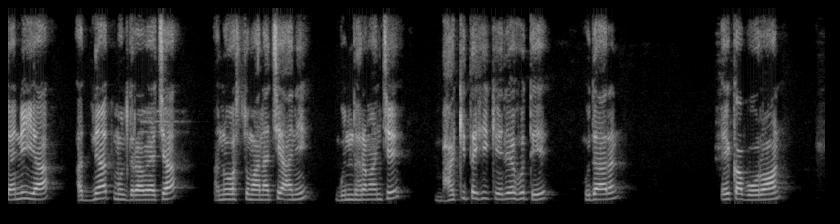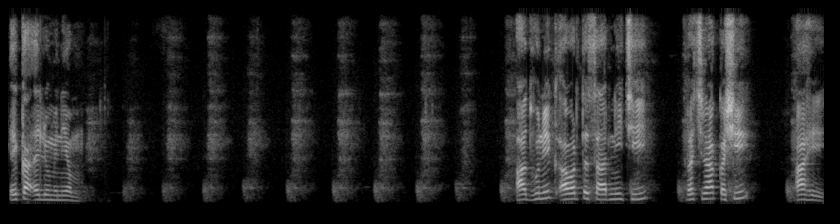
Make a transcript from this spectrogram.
त्यांनी या अज्ञात मूलद्रव्याच्या अणुवस्तुमानाचे आणि गुणधर्मांचे भाकीतही केले होते. उदाहरण एका बोरॉन एका ॲल्युमिनियम. आधुनिक आवर्त सारणीची रचना कशी आहे?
